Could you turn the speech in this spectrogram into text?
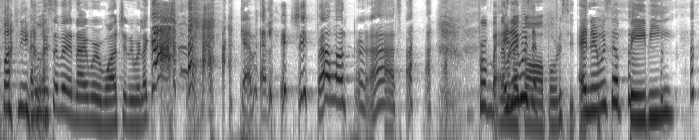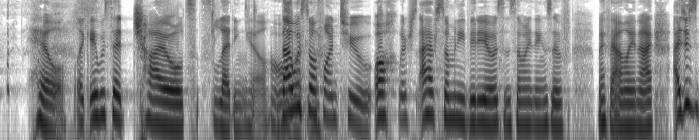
funny. Elizabeth and I were watching, and we're like, "Ah, I she fell on her ass." From they and it was "Oh, a, and it was a baby hill. Like it was a child's sledding hill. Oh that was so fun too. Oh, there's I have so many videos and so many things of my family and I. I just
